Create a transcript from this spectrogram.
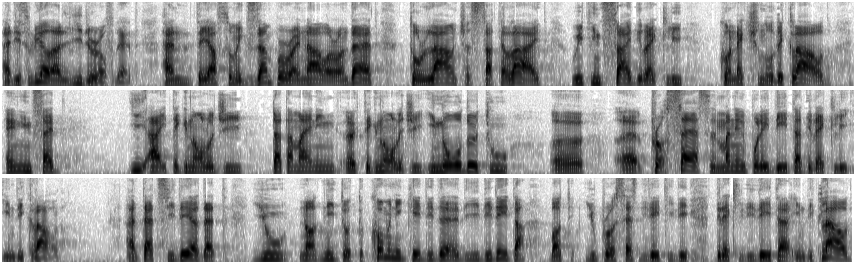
And it's really a leader of that. And they have some example right now around that to launch a satellite with inside directly connection to the cloud and inside AI technology, data mining uh, technology in order to uh, uh, process and manipulate data directly in the cloud. And that's the idea that you not need to, to communicate the, the, the, data, but you process the data the, directly the data in the cloud,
